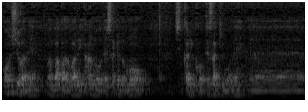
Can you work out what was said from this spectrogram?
今週はね、まあ、ババ悪い反応でしたけどもしっかりこう手先もね、え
